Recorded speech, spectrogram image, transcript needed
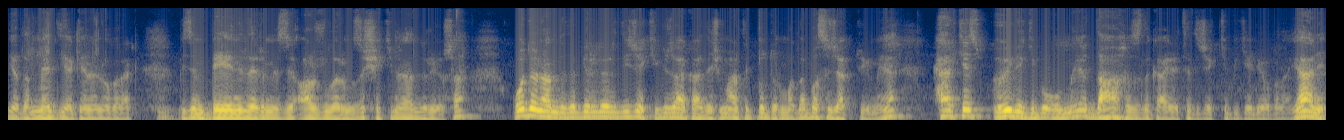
ya da medya genel olarak bizim beğenilerimizi, arzularımızı şekillendiriyorsa o dönemde de birileri diyecek ki güzel kardeşim artık bu durumda basacak düğmeye. Herkes öyle gibi olmaya daha hızlı gayret edecek gibi geliyor bana. Yani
